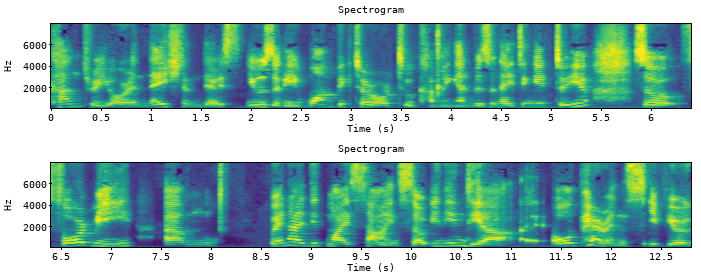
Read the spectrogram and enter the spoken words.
country or a nation, there's usually one picture or two coming and resonating into you. So for me, um, when I did my science, so in India, all parents, if you're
